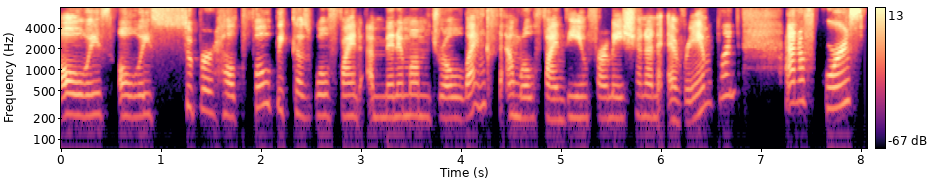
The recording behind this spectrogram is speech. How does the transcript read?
always, always super helpful because we'll find a minimum drill length and we'll find the information on every implant. And of course,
